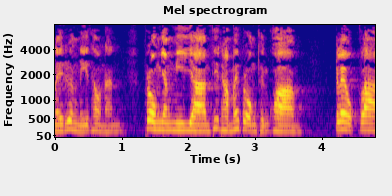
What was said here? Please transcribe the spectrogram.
ในเรื่องนี้เท่านั้น พระองค์ยังมีญาณที่ทำให้พระองค์ถึงความแกล้วกล้า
